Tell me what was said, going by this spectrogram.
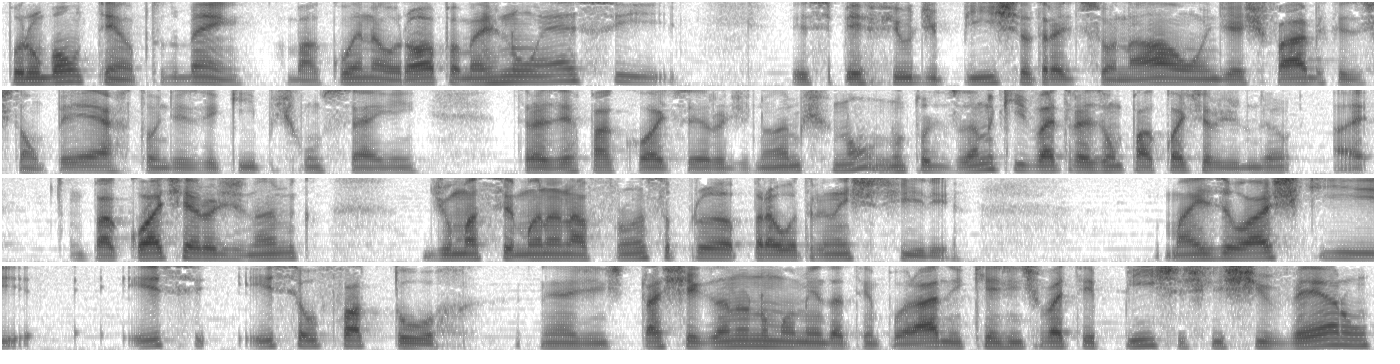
por um bom tempo. Tudo bem, Baku é na Europa, mas não é esse esse perfil de pista tradicional onde as fábricas estão perto, onde as equipes conseguem trazer pacotes aerodinâmicos. Não estou dizendo que vai trazer um pacote um pacote aerodinâmico de uma semana na França para outra na Estíria. Mas eu acho que esse, esse é o fator. Né? A gente está chegando no momento da temporada em que a gente vai ter pistas que estiveram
